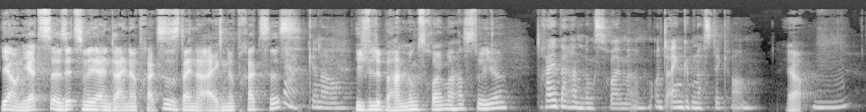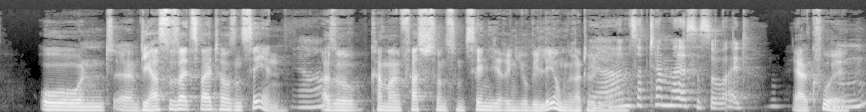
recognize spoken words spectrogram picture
Ja, und jetzt äh, sitzen wir ja in deiner Praxis. Das ist deine eigene Praxis. Ja, genau. Wie viele Behandlungsräume hast du hier? Drei Behandlungsräume und ein Gymnastikraum. Ja. Mhm. Und ähm, die hast du seit 2010. Ja. Also kann man fast schon zum zehnjährigen Jubiläum Ja, gratulieren. im September ist es soweit. Ja, cool. Mhm.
